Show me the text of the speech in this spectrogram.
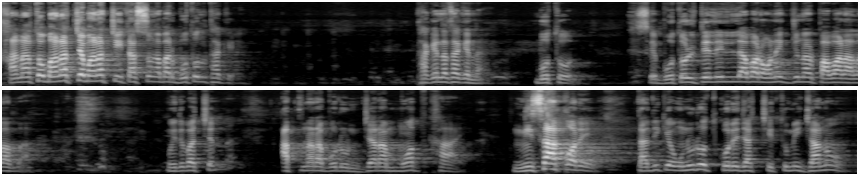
খানা তো বানাচ্ছে বানাচ্ছেই, তার সঙ্গে আবার বোতল থাকে। থাকে না থাকে না? বোতল। সে বোতল টেনে নিলে আবার অনেকজন আর পাওয়ার আলাদা। বুঝতে পারছেন না? আপনারা বলুন, যারা মদ খায় নিশা করে, তাদেরকে অনুরোধ করে যাচ্ছি, তুমি জানো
